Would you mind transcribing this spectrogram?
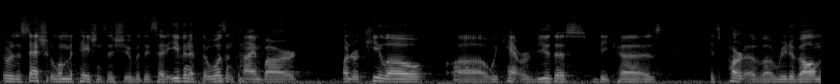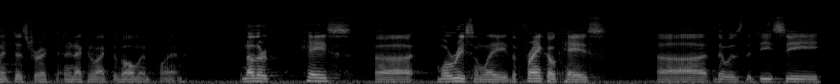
there was a statute of limitations issue, but they said even if there wasn't time barred under Kelo, uh, we can't review this because it's part of a redevelopment district and an economic development plan. Another case uh, more recently, the Franco case uh, that was the D.C.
